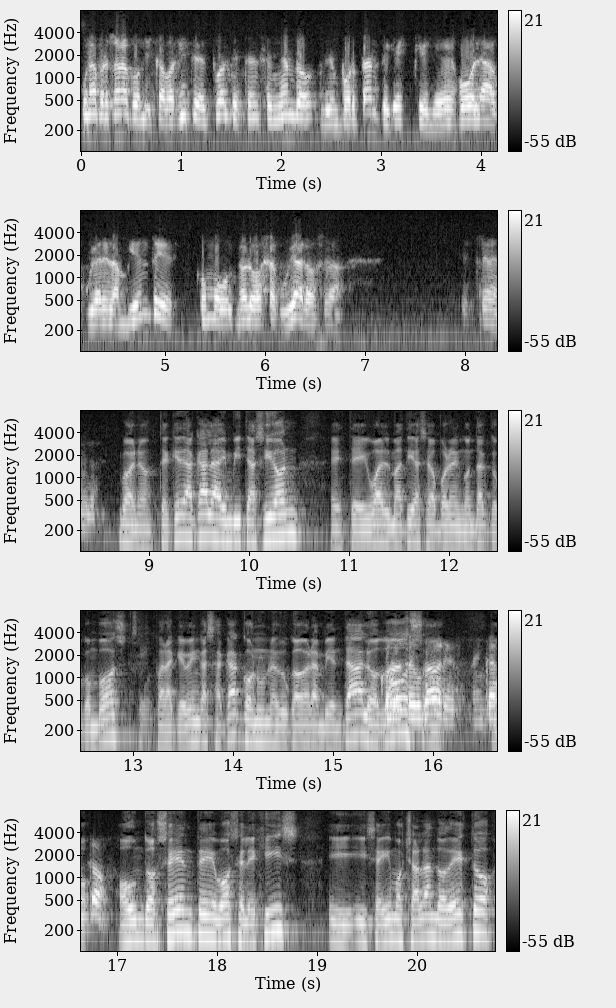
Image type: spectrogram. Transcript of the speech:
una persona con discapacidad intelectual te está enseñando lo importante que es que le des bola a cuidar el ambiente, ¿cómo no lo vas a cuidar? O sea, es tremendo. Bueno, te queda acá la invitación. Este, igual Matías se va a poner en contacto con vos para que vengas acá con un educador ambiental o Con dos. los educadores, o, me encantó. O, o un docente, vos elegís y, y seguimos charlando de esto.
